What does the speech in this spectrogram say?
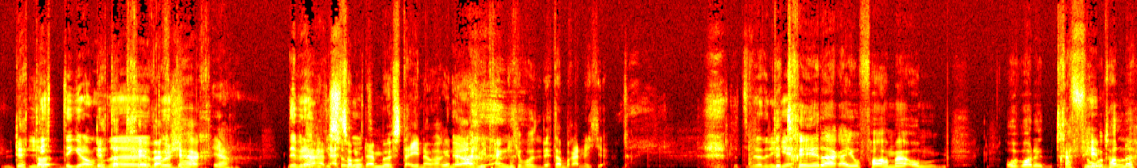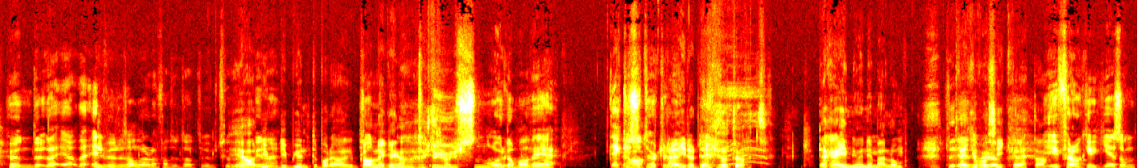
Dette, litt grann dette eh, treverket her Ja, det Det brenner er, ikke så som godt. det er mye steiner her inne Ja. Vi trenger ikke for, Dette brenner ikke Det treet der er jo faen meg om Og var det 1300-tallet? ja, det er 1100-tallet da fant ut at vi skulle Ja, de, begynne. de begynte på det ja, Planleggingen 1000 år gammel ved. Det er ikke Ja, så tørt Nei, det er ikke så tørt Det regner jo innimellom Det Tenk på sikre dette I Frankrike, sånn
